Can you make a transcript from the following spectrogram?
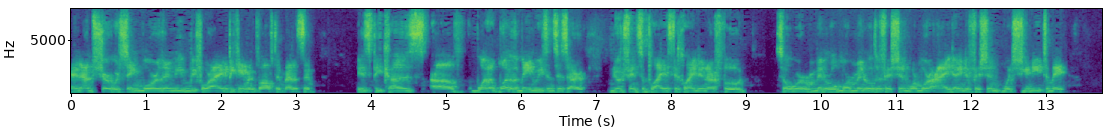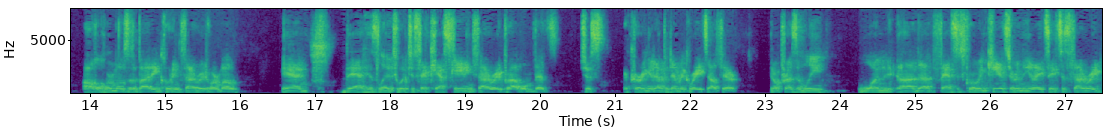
and I'm sure we're seeing more than even before I became involved in medicine, is because of one, one of the main reasons is our nutrient supply has declined in our food. So we're mineral more mineral deficient, we're more iodine deficient, which you need to make all the hormones of the body, including thyroid hormone. And that has led to a, just a cascading thyroid problem that's just occurring at epidemic rates out there. You know, presently, one uh, the fastest growing cancer in the United States is thyroid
